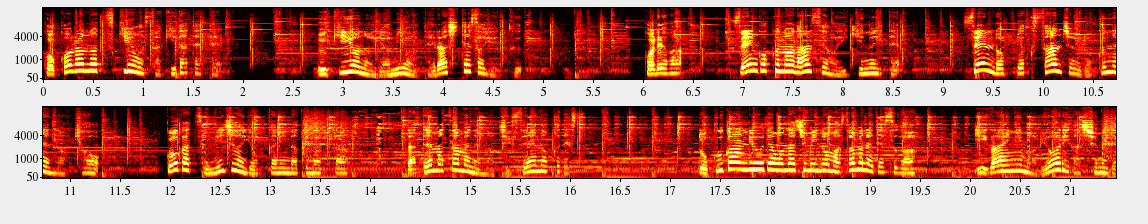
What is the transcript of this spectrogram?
心の月を先立てて、浮世の闇を照らしてぞゆく。これは、戦国の乱世を生き抜いて、1636年の今日、5月24日に亡くなった伊達政宗の時世の句です。独眼流でおなじみの政宗ですが、意外にも料理が趣味で、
